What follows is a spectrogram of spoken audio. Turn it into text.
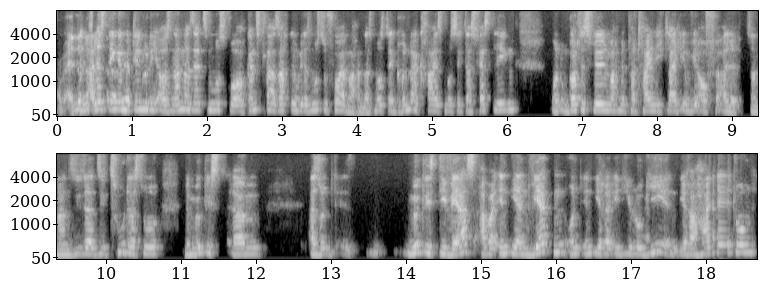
Am Ende und alles Dinge, mit denen du dich auseinandersetzen musst, wo auch ganz klar sagt, irgendwie, das musst du vorher machen. Das muss der Gründerkreis, muss sich das festlegen. Und um Gottes Willen macht eine Partei nicht gleich irgendwie auf für alle, sondern sie sieht zu, dass du eine möglichst, ähm, also möglichst divers, aber in ihren Werten und in ihrer Ideologie, in ihrer Haltung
